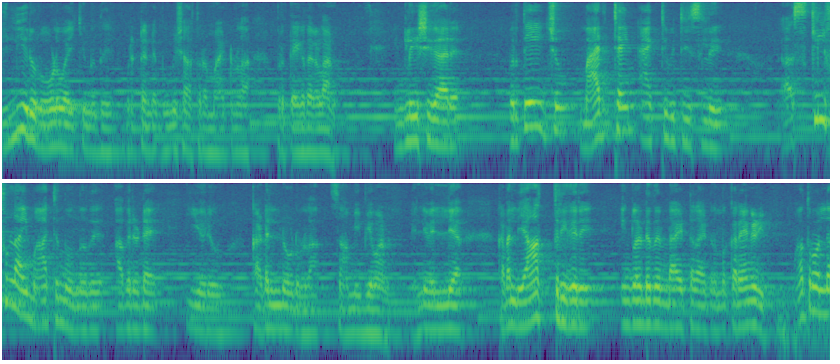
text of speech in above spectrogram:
വലിയൊരു റോൾ വഹിക്കുന്നത് ബ്രിട്ടന്റെ ഭൂമിശാസ്ത്രമായിട്ടുള്ള പ്രത്യേകതകളാണ്. ഇംഗ്ലീഷുകാർ പ്രത്യേകിച്ചും മാരിടൈം ആക്ടിവിറ്റീസിൽ സ്കിൽഫുള്ളായി മാറ്റുന്നത് അവരുടെ ഈ ഒരു കടലിനോടുള്ള സാമീപ്യമാണ്. വലിയ വലിയ കടൽ യാത്രികർ ഇംഗ്ലണ്ടിൽ നിന്ന് ഉണ്ടായിട്ടതായിട്ട് നമുക്കറിയാൻ കഴിയും. മാത്രമല്ല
